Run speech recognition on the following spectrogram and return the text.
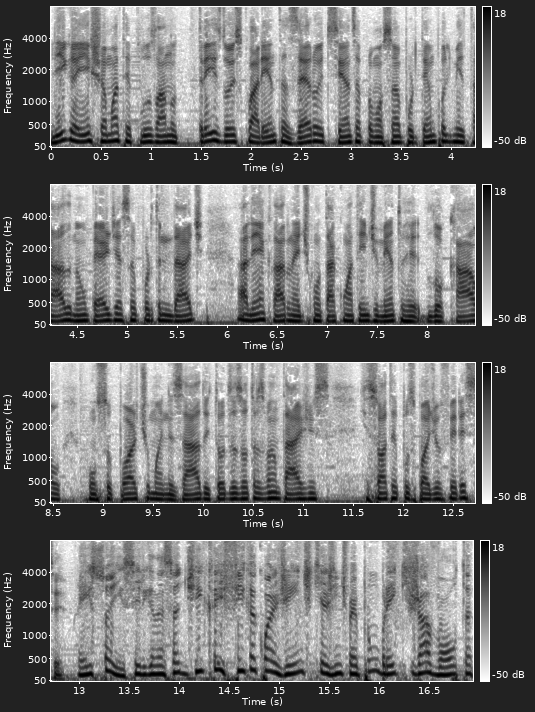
liga aí, chama a T Plus lá no 3240 0800, a promoção é por tempo limitado, não perde essa oportunidade, além, é claro, né, de contar com atendimento local, com suporte humanizado e todas as outras vantagens que só a T Plus pode oferecer. É isso aí, se liga nessa dica e fica com a gente que a gente vai para um break e já volta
